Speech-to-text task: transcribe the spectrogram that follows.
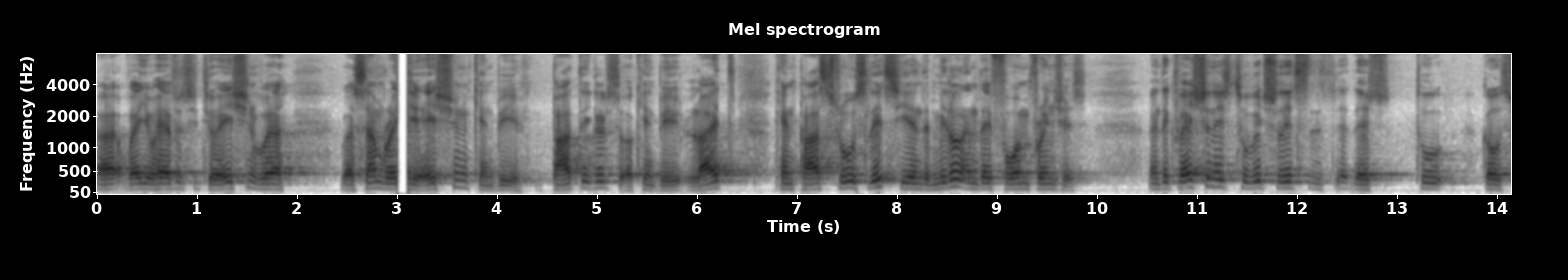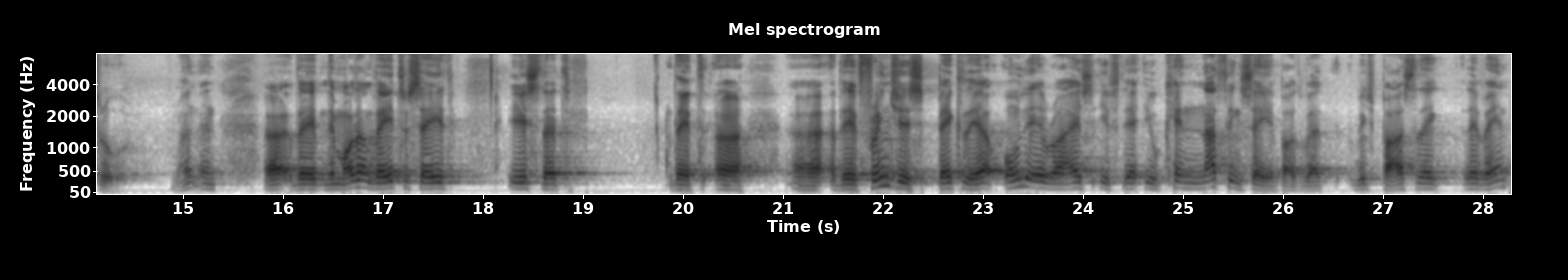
uh, where you have a situation where, where some radiation can be particles or can be light, can pass through slits here in the middle and they form fringes. And the question is to which slits there's to go through. Right? And uh, the, the modern way to say it is that, that uh, the fringes back there only arise if they, you can nothing say about where, which path they, they went.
